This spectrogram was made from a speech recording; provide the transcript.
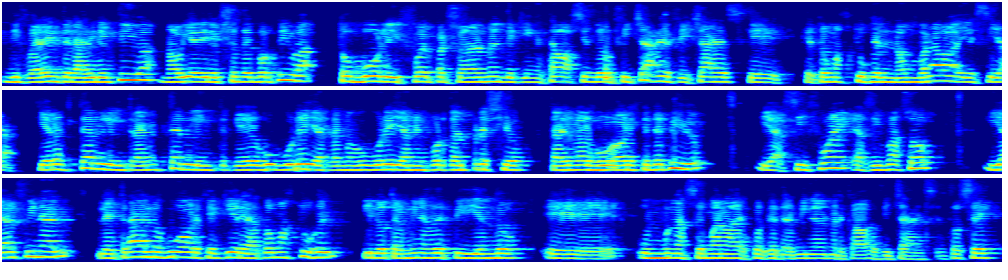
diferente la directiva, no había dirección deportiva. Tom Bolly fue personalmente quien estaba haciendo los fichajes, fichajes que, que Thomas Tuchel nombraba y decía, quiero Sterling, tráeme Sterling, quiero Cucurella, tráeme Cucurella, no importa el precio, tráeme a los jugadores que te pido. Y así fue, así pasó y al final le traes los jugadores que quieres a Thomas Tuchel y lo terminas despidiendo eh, una semana después que termina el mercado de fichajes. Entonces,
